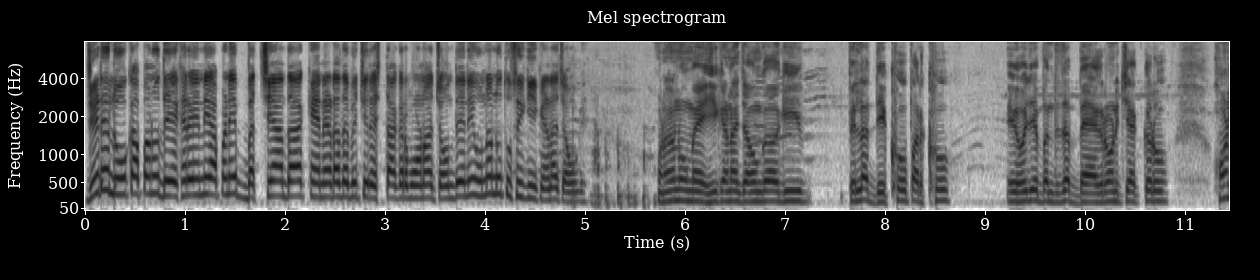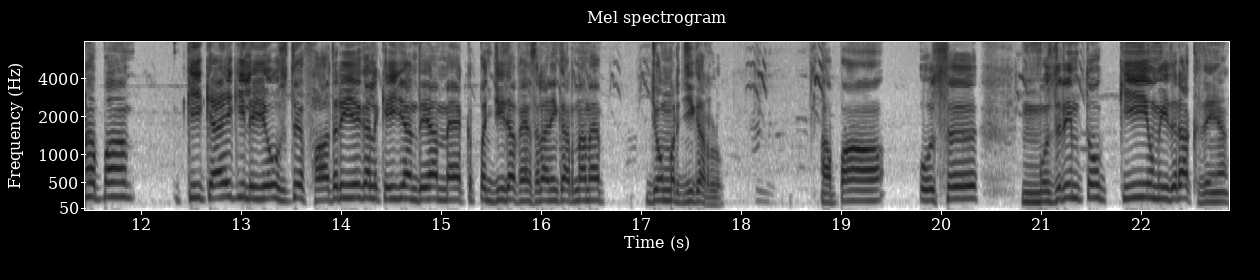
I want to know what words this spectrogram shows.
ਜਿਹੜੇ ਲੋਕ ਆਪਾਂ ਨੂੰ ਦੇਖ ਰਹੇ ਨੇ ਆਪਣੇ ਬੱਚਿਆਂ ਦਾ ਕੈਨੇਡਾ ਦੇ ਵਿੱਚ ਰਿਸ਼ਤਾ ਕਰਵਾਉਣਾ ਚਾਹੁੰਦੇ ਨੇ ਉਹਨਾਂ ਨੂੰ ਤੁਸੀਂ ਕੀ ਕਹਿਣਾ ਚਾਹੋਗੇ? ਉਹਨਾਂ ਨੂੰ ਮੈਂ ਇਹੀ ਕਹਿਣਾ ਚਾਹੂੰਗਾ ਕਿ ਪਹਿਲਾਂ ਦੇਖੋ ਪਰਖੋ। ਇਹੋ ਜਿਹੇ ਬੰਦੇ ਦਾ ਬੈਕਗ੍ਰਾਉਂਡ ਚੈੱਕ ਕਰੋ। ਹੁਣ ਆਪਾਂ ਕੀ ਕਹੇ ਕੀ ਲਈਏ ਉਸਦੇ ਫਾਦਰ ਹੀ ਇਹ ਗੱਲ ਕਹੀ ਜਾਂਦੇ ਆ, ਮੈਂ ਇੱਕ ਪੰਜੀ ਦਾ ਫੈਸਲਾ ਨਹੀਂ ਕਰਨਾ, ਮੈਂ ਜੋ ਮਰਜ਼ੀ ਕਰ ਲਓ। ਆਪਾਂ ਉਸ ਮੁਜਰਮ ਤੋਂ ਕੀ ਉਮੀਦ ਰੱਖਦੇ ਆ?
